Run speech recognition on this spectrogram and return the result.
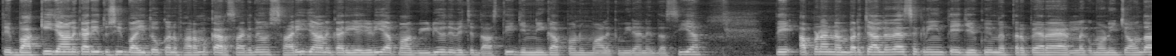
ਤੇ ਬਾਕੀ ਜਾਣਕਾਰੀ ਤੁਸੀਂ ਬਾਈ ਤੋਂ ਕਨਫਰਮ ਕਰ ਸਕਦੇ ਹੋ। ਸਾਰੀ ਜਾਣਕਾਰੀ ਹੈ ਜਿਹੜੀ ਆਪਾਂ ਵੀਡੀਓ ਦੇ ਵਿੱਚ ਦੱਸਤੀ, ਜਿੰਨੀ ਕ ਆਪਾਂ ਨੂੰ ਮਾਲਕ ਵੀਰਾਂ ਨੇ ਦੱਸੀ ਆ। ਤੇ ਆਪਣਾ ਨੰਬਰ ਚੱਲ ਰਿਹਾ ਸਕਰੀਨ ਤੇ। ਜੇ ਕੋਈ ਮਿੱਤਰ ਪਿਆਰਾ ਐਡ ਲਗਵਾਉਣੀ ਚਾਹੁੰਦਾ,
